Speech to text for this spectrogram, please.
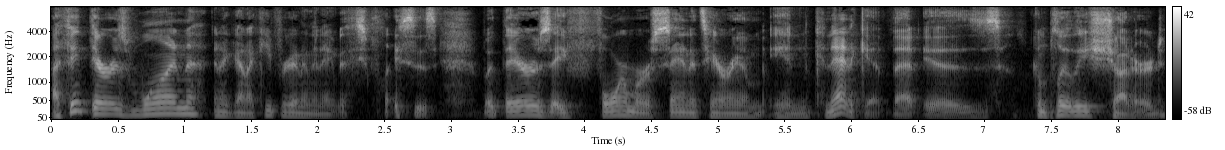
I think there is one, and again, I keep forgetting the name of these places, but there's a former sanitarium in Connecticut that is completely shuttered,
